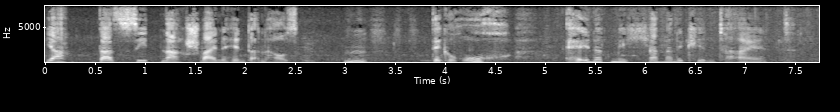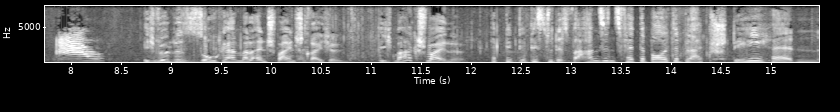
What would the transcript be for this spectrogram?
Ja, das sieht nach Schweinehintern aus. Hm, der Geruch erinnert mich an meine Kindheit. Ich würde so gern mal ein Schwein streicheln. Ich mag Schweine. B- bist du des Wahnsinns, fette Beute? Bleib stehen.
